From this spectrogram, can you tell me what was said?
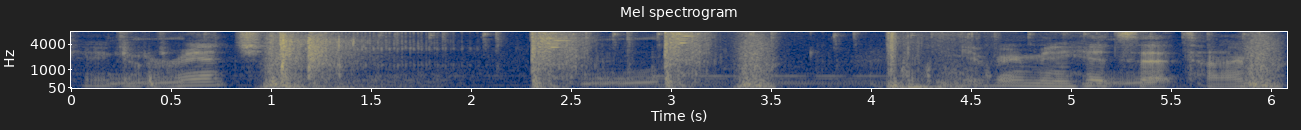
Okay, got a wrench. Didn't get very many hits that time.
